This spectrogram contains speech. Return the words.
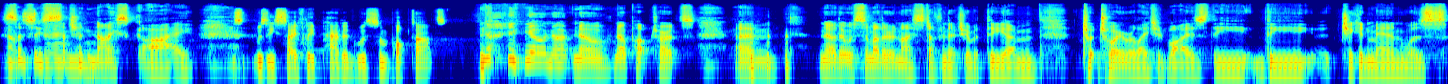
Such, he's such a nice guy. Was he safely padded with some Pop Tarts? no, no, no, no Pop Tarts. Um, no, there was some other nice stuff in there too, but the um, t- toy related wise, the the Chicken Man was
